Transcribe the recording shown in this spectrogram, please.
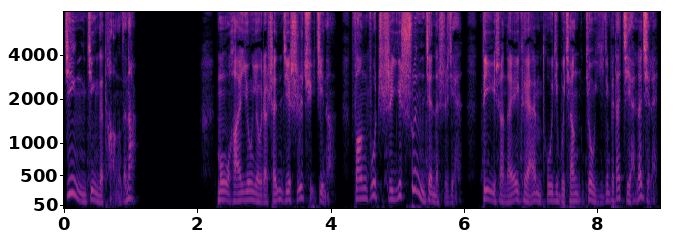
静静的躺在那儿。慕寒拥有着神级拾取技能，仿佛只是一瞬间的时间，地上的 AKM 突击步枪就已经被他捡了起来。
